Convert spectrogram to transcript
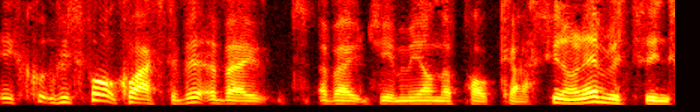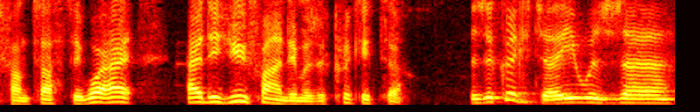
We spoke quite a bit about about Jimmy on the podcast. You know, and everything's fantastic. What, how, how did you find him as a cricketer? As a cricketer, he was uh,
